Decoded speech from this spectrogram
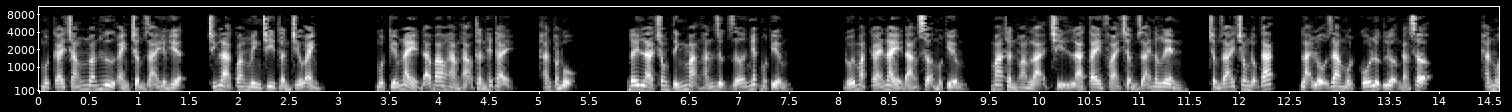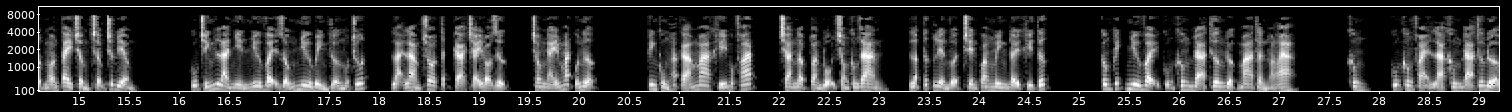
Một cái trắng đoán hư ảnh chậm rãi hiện hiện, chính là quang minh chi thần chiếu ảnh. Một kiếm này đã bao hàm hạo thần hết thảy, hắn toàn bộ. Đây là trong tính mạng hắn rực rỡ nhất một kiếm. Đối mặt cái này đáng sợ một kiếm, ma thần hoàng lại chỉ là tay phải chậm rãi nâng lên, chậm rãi trong động tác, lại lộ ra một cỗ lực lượng đáng sợ. Hắn một ngón tay chậm chậm trước điểm. Cũng chính là nhìn như vậy giống như bình thường một chút, lại làm cho tất cả cháy đỏ rực, trong nháy mắt cuốn ngược kinh khủng hắc ám ma khí bộc phát, tràn ngập toàn bộ trong không gian, lập tức liền vượt trên quang minh đầy khí tức. Công kích như vậy cũng không đả thương được ma thần hoàng a. Không, cũng không phải là không đả thương được.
